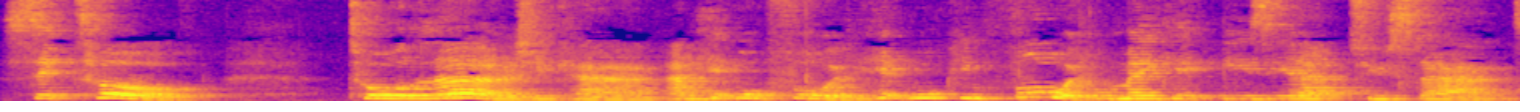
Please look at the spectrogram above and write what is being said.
sit tall, taller as you can and hip walk forward. Hip walking forward will make it easier to stand.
